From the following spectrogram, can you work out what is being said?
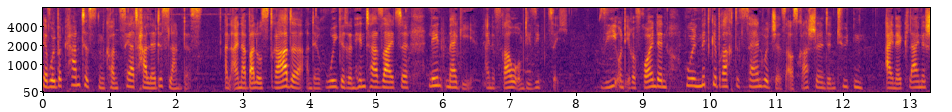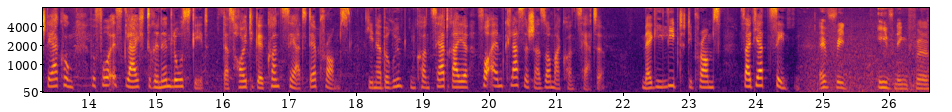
der wohl bekanntesten Konzerthalle des Landes. An einer Balustrade an der ruhigeren Hinterseite lehnt Maggie, eine Frau um die 70. Sie und ihre Freundin holen mitgebrachte Sandwiches aus raschelnden Tüten. Eine kleine Stärkung, bevor es gleich drinnen losgeht. Das heutige Konzert der Proms, jener berühmten Konzertreihe vor allem klassischer Sommerkonzerte. Maggie liebt die Proms seit Jahrzehnten. Every evening for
